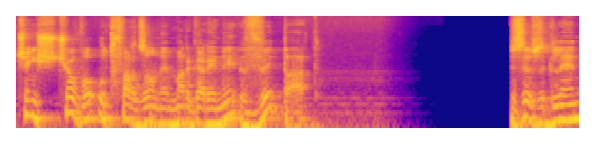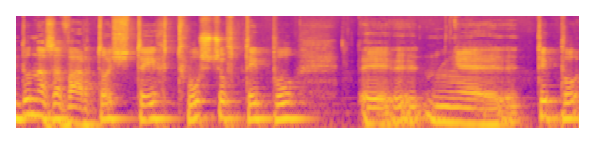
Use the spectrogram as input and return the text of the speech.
częściowo utwardzone margaryny wypadł ze względu na zawartość tych tłuszczów typu Y, y, y, typu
